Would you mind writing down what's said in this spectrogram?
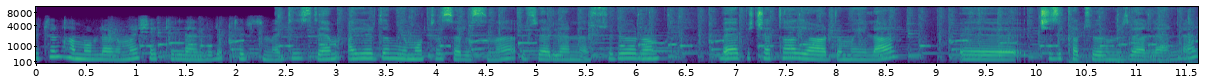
Bütün hamurlarımı şekillendirip tepsime dizdim. Ayırdığım yumurta sarısını üzerlerine sürüyorum ve bir çatal yardımıyla e, çizik atıyorum üzerlerine.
